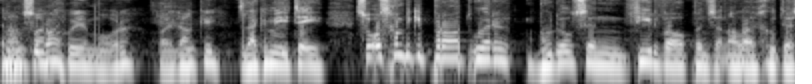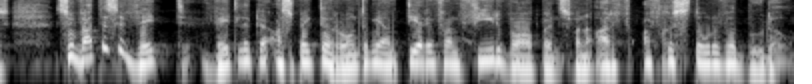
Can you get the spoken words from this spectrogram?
En ons sê goeiemôre. Baie dankie. Dis lekker om jou te hê. So ons gaan 'n bietjie praat oor boedels en vuurwapens en al daai goedes. So wat is 'n wet wetlike aspekte rondom die hantering van vuurwapens van 'n af, afgestorwe boedel?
